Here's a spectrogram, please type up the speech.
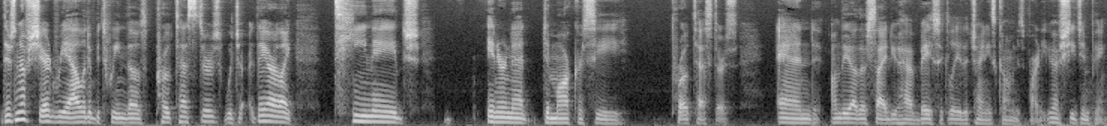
there's enough shared reality between those protesters, which are, they are like teenage internet democracy protesters. And on the other side, you have basically the Chinese Communist Party. You have Xi Jinping.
